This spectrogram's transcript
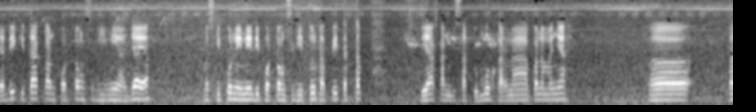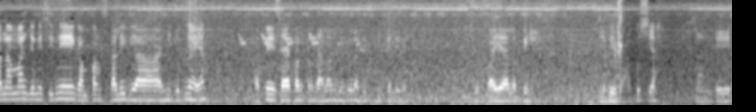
Jadi kita akan potong segini aja ya. Meskipun ini dipotong segitu, tapi tetap dia akan bisa tumbuh karena apa namanya? Uh, tanaman jenis ini gampang sekali dia hidupnya ya tapi saya akan perdalam dulu lagi sedikit ini supaya lebih lebih bagus ya nanti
